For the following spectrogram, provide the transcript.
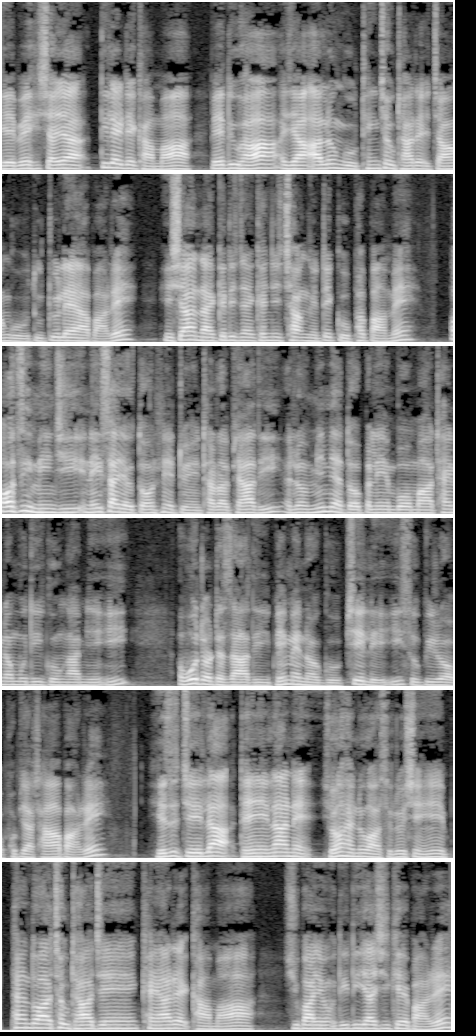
ကယ်ပဲဟေရှာယတိလိုက်တဲ့အခါမှာဘယ်သူဟာအရာအလုံးကိုထိန်းချုပ်ထားတဲ့အကြောင်းကိုသူတွေ့လဲရပါတယ်ဟေရှာယနာဂတိကျမ်းခန်းကြီး6ငွေ1ကိုဖတ်ပါမယ်အောစီမင်းကြီးအနိစ္စရောက်သောနှစ်တွင်ထာဝရဘုရားသည်အလွန်မြင့်မြတ်သောပလင်ပေါ်မှထိုင်တော်မူသည်ကိုငါမြင်၏အဝတ်တော်တစားသည်ဗိမာန်တော်ကိုဖြည့်လေ၏ဆိုပြီးတော့ဖော်ပြထားပါတယ်ယေဇကျေလဒန်ရင်လနဲ့ယောဟန်တို့ဟာဆိုလို့ရှိရင်ဖန်သွားချုပ်ထားခြင်းခံရတဲ့အခါမှာ ယူပါယုံအသီးသီးရရှိခဲ့ပါတယ်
